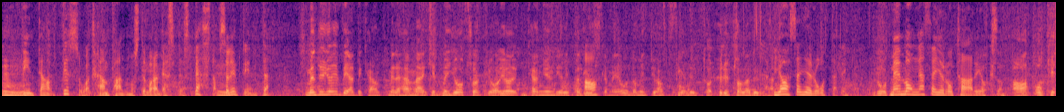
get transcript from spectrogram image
Mm. Det är inte alltid så att champagne måste vara bäst, bäst, bäst. Absolut inte. Men du, jag är väl bekant med det här märket, men jag tror att jag, jag kan ju en del italienska, ja. men jag undrar om inte jag haft fel uttal. Hur uttalar du det här? Jag säger Rotary. Rotary. Men många säger Rotari också. Ja, okay.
